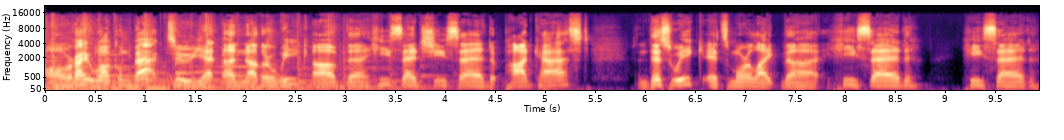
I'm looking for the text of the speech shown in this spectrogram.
All right, welcome back to yet another week of the He Said, She Said podcast. And this week, it's more like the He Said, He Said,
